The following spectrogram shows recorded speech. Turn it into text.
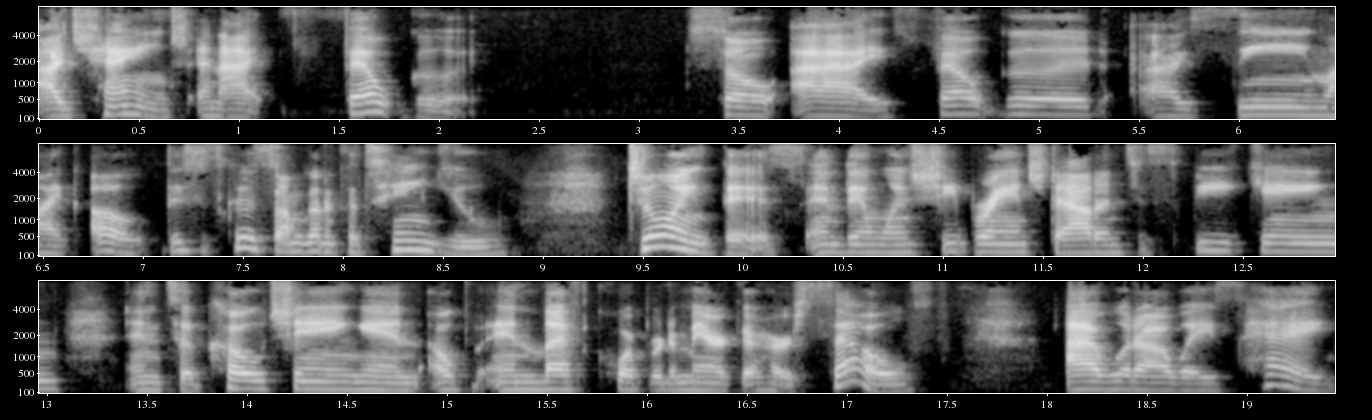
I changed and I felt good. So I felt good. I seen like, oh, this is good. So I'm going to continue doing this. And then when she branched out into speaking, into coaching, and and left corporate America herself, I would always, hey,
